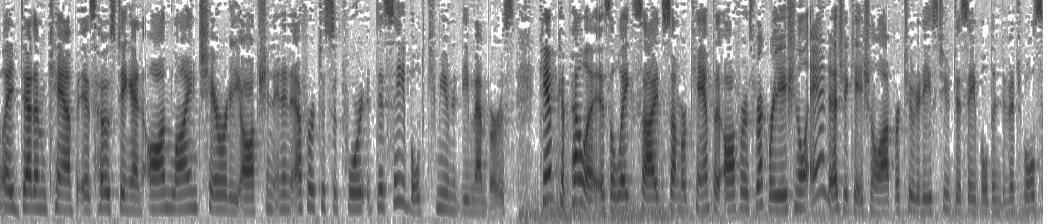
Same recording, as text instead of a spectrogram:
Well, a Dedham camp is hosting an online charity auction in an effort to support disabled community members. Camp Capella is a lakeside summer camp that offers recreational and educational opportunities to disabled individuals.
